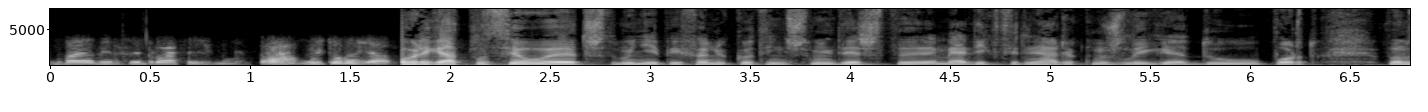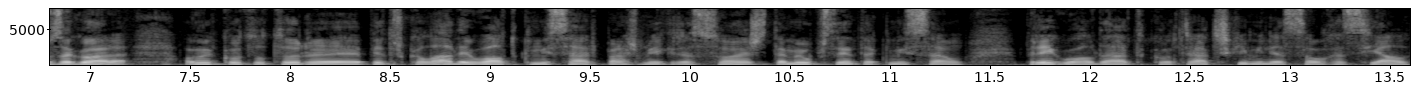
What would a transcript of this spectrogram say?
vai haver sempre racismo. Tá, muito obrigado. Obrigado pelo seu uh, testemunho, Epifânio Coutinho, testemunho deste médico veterinário que nos liga do Porto. Vamos agora ao encontro do Dr. Eh, Pedro Calado, é o Alto Comissário para as Migrações, também o Presidente da Comissão para a Igualdade contra a Discriminação Racial.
